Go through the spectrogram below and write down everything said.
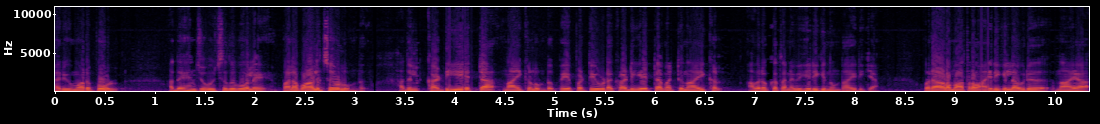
ഹരികുമാർ ഇപ്പോൾ അദ്ദേഹം ചോദിച്ചതുപോലെ പല പാളിച്ചകളുണ്ട്. അതിൽ കടിയേറ്റ നായ്ക്കളുണ്ട്. പേപ്പട്ടിയുടെ കടിയേറ്റ മറ്റു നായ്ക്കൾ അവരൊക്കെ തന്നെ വിഹരിക്കുന്നുണ്ടായിരിക്കാം. ഒരാൾ മാത്രമായിരിക്കില്ല ഒരു നായ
